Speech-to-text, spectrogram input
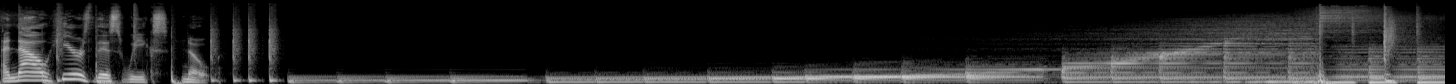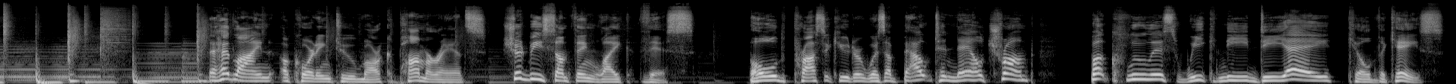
And now here's this week's note. The headline, according to Mark Pomerantz, should be something like this Bold prosecutor was about to nail Trump, but clueless, weak kneed DA killed the case.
